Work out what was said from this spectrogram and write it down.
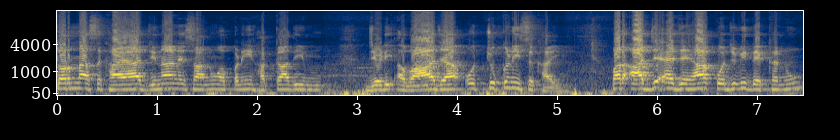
ਤੁਰਨਾ ਸਿਖਾਇਆ, ਜਿਨ੍ਹਾਂ ਨੇ ਸਾਨੂੰ ਆਪਣੀ ਹੱਕਾਂ ਦੀ ਜਿਹੜੀ ਆਵਾਜ਼ ਆ ਉਹ ਚੁੱਕਣੀ ਸਿਖਾਈ। ਪਰ ਅੱਜ ਅਜਿਹਾ ਕੁਝ ਵੀ ਦੇਖਣ ਨੂੰ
